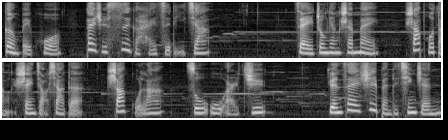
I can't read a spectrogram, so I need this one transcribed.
更被迫带着四个孩子离家，在中央山脉沙婆挡山脚下的沙古拉租屋而居。远在日本的亲人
